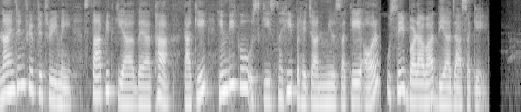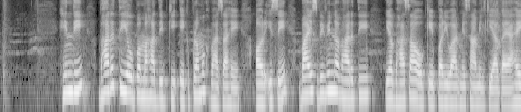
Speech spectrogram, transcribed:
1953 में स्थापित किया गया था ताकि हिंदी को उसकी सही पहचान मिल सके और उसे बढ़ावा दिया जा सके। हिंदी भारतीय उपमहाद्वीप की एक प्रमुख भाषा है और इसे 22 विभिन्न भारतीय भाषाओं के परिवार में शामिल किया गया है।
